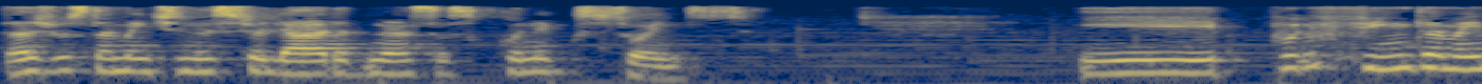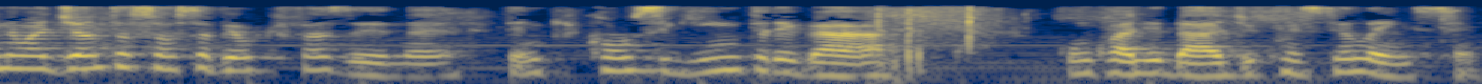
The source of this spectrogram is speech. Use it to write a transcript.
Tá justamente nesse olhar, nessas conexões. E, por fim, também não adianta só saber o que fazer, né? Tem que conseguir entregar com qualidade e com excelência.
